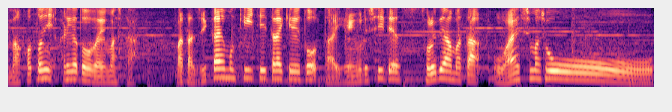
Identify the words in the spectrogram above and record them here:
誠にありがとうございました。また次回も聴いていただけると大変嬉しいです。それではまたお会いしましょう。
